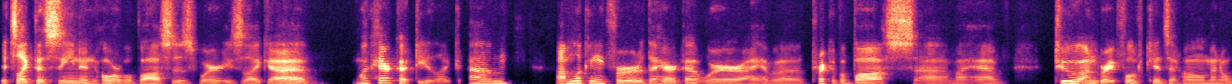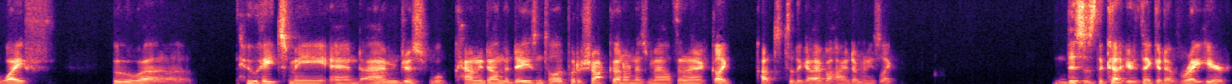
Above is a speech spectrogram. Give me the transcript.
it's like the scene in Horrible Bosses where he's like, uh, what haircut do you like? Um, I'm looking for the haircut where I have a prick of a boss. Um, I have two ungrateful kids at home and a wife who uh who hates me, and I'm just counting down the days until I put a shotgun on his mouth, and then it like cuts to the guy behind him, and he's like this is the cut you're thinking of right here.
